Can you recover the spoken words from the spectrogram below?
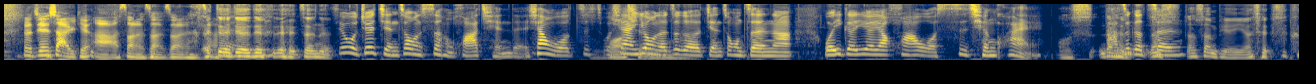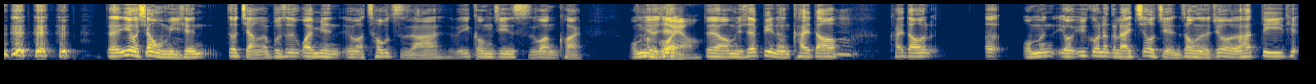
就今天下雨天啊，算了算了算了。对对对对，真的。其实我觉得减重是很花钱的，像我自我现在用的这个减重针啊，我一个月要花我四千块。哦，是打这个针，那算便宜啊。对，因为像我们以前都讲，而不是外面有没有抽脂啊，一公斤十万块。我们有些对啊，我们有些病人开刀开刀，呃，我们有遇过那个来做减重的，就他第一天。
